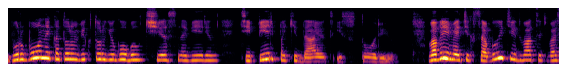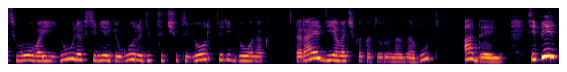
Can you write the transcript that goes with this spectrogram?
Бурбоны, которым Виктор Юго был честно верен, теперь покидают историю. Во время этих событий 28 июля в семье Гюго родится четвертый ребенок, вторая девочка, которую назовут Адель. Теперь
